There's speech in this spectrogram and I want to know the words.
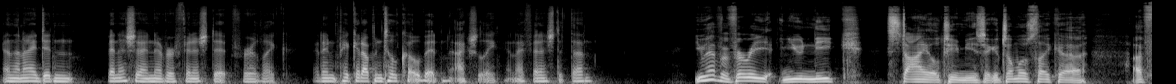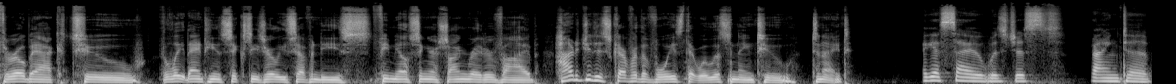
And then I didn't finish it. I never finished it for like, I didn't pick it up until COVID, actually. And I finished it then. You have a very unique style to your music. It's almost like a a throwback to the late 1960s, early 70s female singer songwriter vibe. How did you discover the voice that we're listening to tonight? I guess I was just trying to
